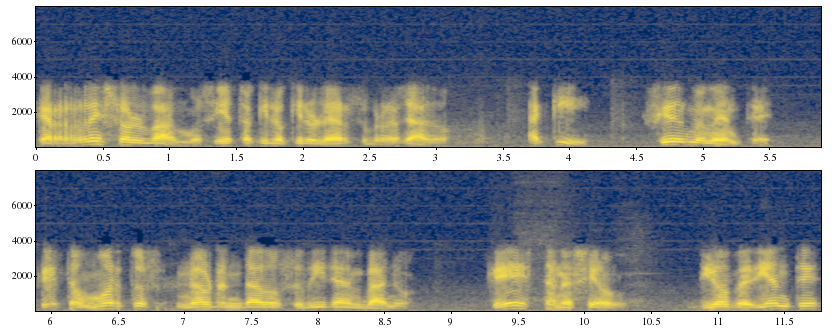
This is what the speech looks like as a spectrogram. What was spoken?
Que resolvamos, y esto aquí lo quiero leer subrayado, aquí, firmemente, que estos muertos no habrán dado su vida en vano, que esta nación, Dios mediante,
